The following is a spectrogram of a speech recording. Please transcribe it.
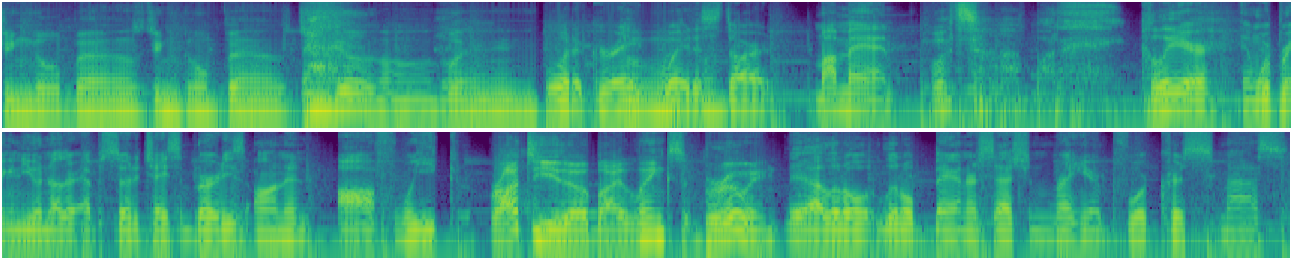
Jingle bells, jingle bells, jingle all the way. What a great way to start. My man, What's up, buddy? Clear, and we're bringing you another episode of Chasing Birdies on an off week. Brought to you though by Lynx Brewing. Yeah, a little little banner session right here before Christmas,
